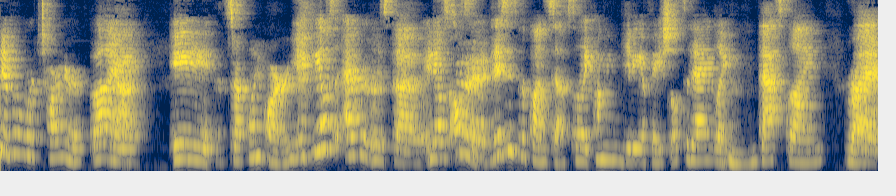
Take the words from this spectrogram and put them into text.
never worked harder, but Yeah. It It's definitely hard. it feels effortless though. And it's also good. this is the fun stuff. So like coming and getting a facial today, like Mhm. that's fun. right.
